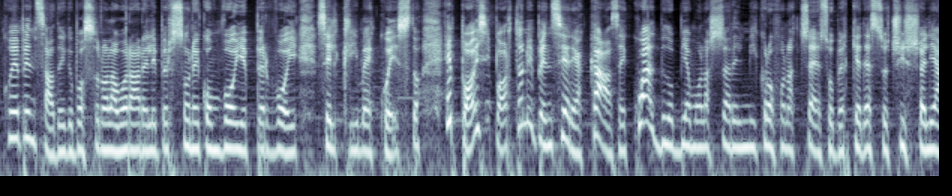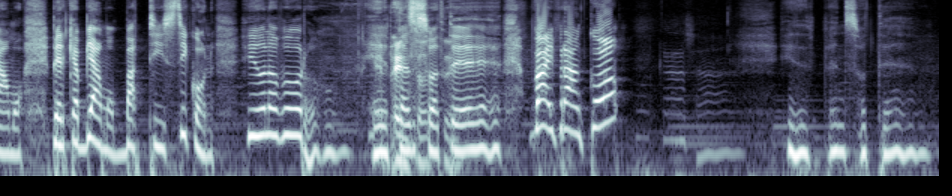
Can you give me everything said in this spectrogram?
come pensate che possono lavorare le persone con voi e per voi se il clima è questo. E poi si portano i pensieri a casa e qua dobbiamo lasciare il microfono acceso perché adesso ci scegliamo, perché abbiamo Battisti con Io lavoro e, penso, a te. Vai Franco! Io penso a te.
